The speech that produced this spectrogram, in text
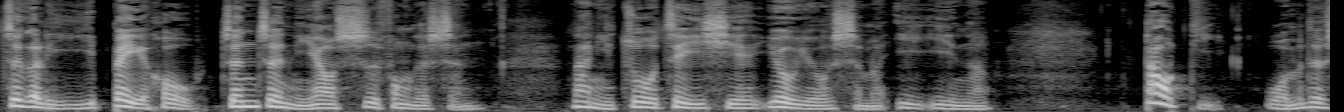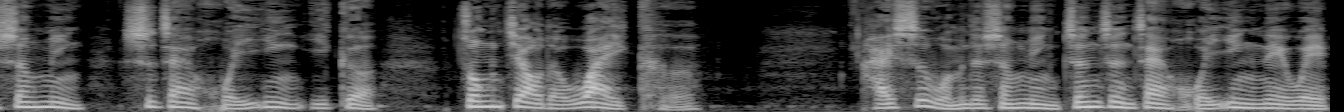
这个礼仪背后真正你要侍奉的神，那你做这一些又有什么意义呢？到底我们的生命是在回应一个宗教的外壳？还是我们的生命真正在回应那位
